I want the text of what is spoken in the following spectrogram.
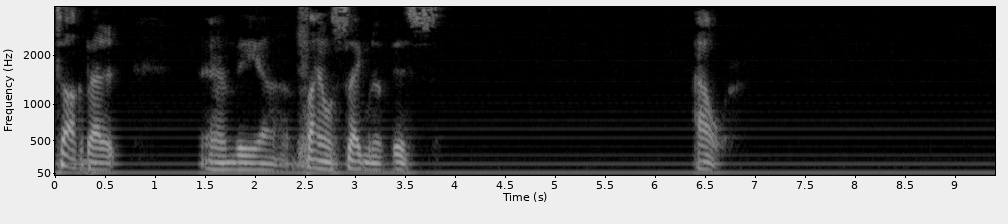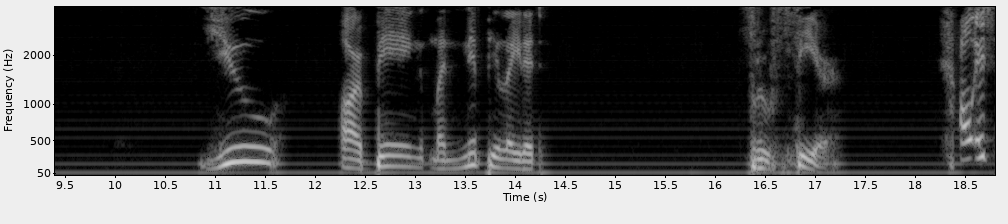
Talk about it in the uh, final segment of this hour. You are being manipulated through fear. Oh, it's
